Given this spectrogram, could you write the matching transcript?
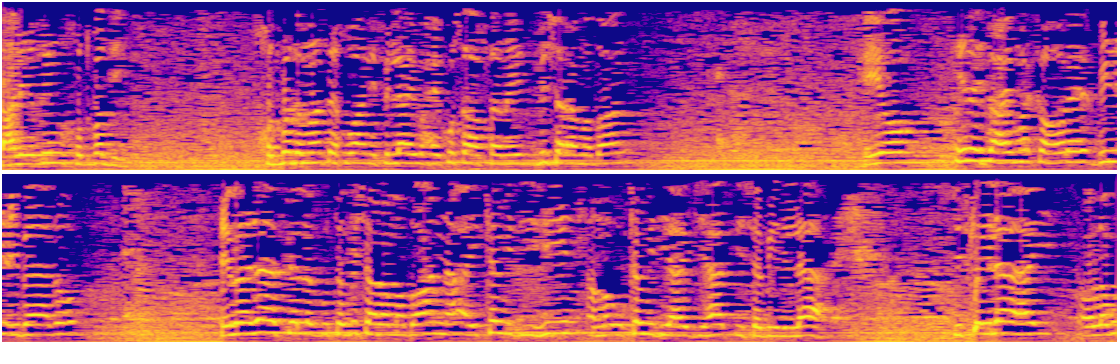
tacliiqin khudbadii. Khudbadda maanta ikhwaani filaahi waxay ku saabsanayd bisha ramadaan iyo inay tahay marka hore bil cibaado cibaadaadka la guto bisha ramadaanna ay ka mid yihiin ama uu ka mid yahay jihaad fii sabiili illaah jidka ilaahay oo lagu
